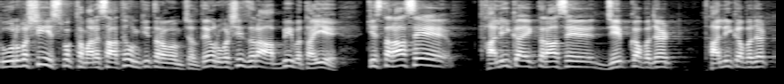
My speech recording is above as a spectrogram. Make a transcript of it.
तो उर्वशी इस वक्त हमारे साथ है उनकी तरफ़ हम चलते हैं। उर्वशी जरा आप भी बताइए किस तरह से थाली का एक तरह से जेब का बजट थाली का बजट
